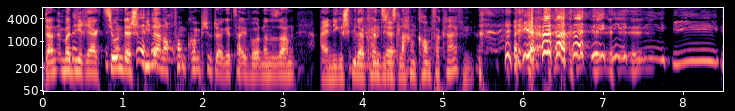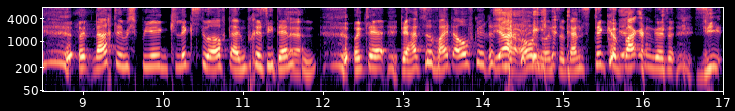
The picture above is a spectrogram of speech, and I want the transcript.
dann immer die Reaktion der Spieler noch vom Computer gezeigt wurden und dann so sagen, einige Spieler können sich das Lachen kaum verkneifen. und nach dem Spielen klickst du auf deinen Präsidenten ja. und der, der hat so weit aufgerissene ja. Augen und so ganz dicke Backen. Ja. Sie,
